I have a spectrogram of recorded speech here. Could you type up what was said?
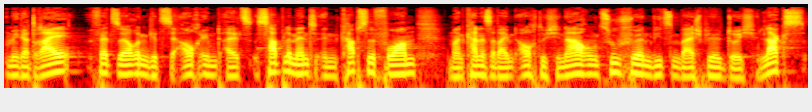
Omega-3-Fettsäuren gibt es ja auch eben als Supplement in Kapselform. Man kann es aber eben auch durch die Nahrung zuführen, wie zum Beispiel durch Lachs,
